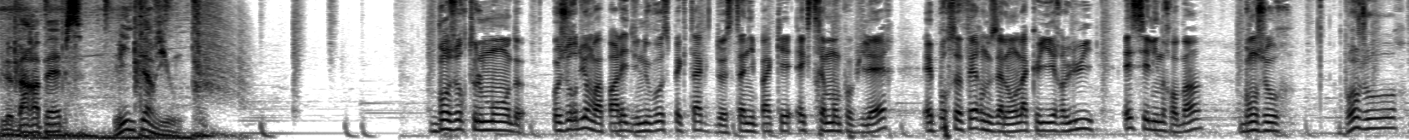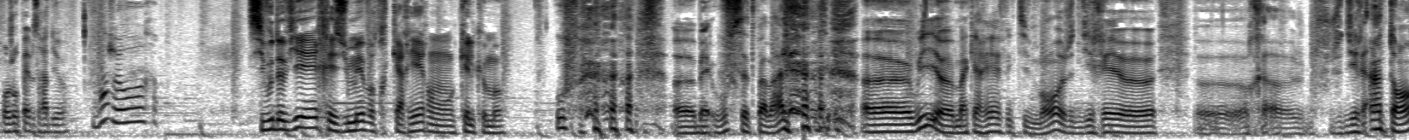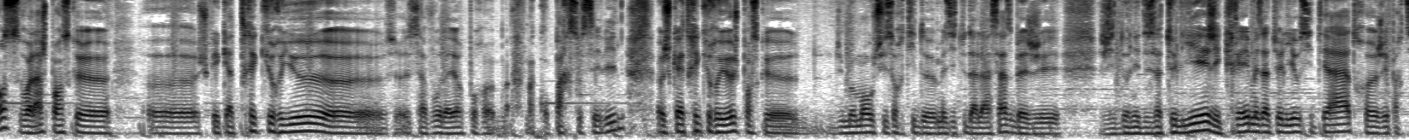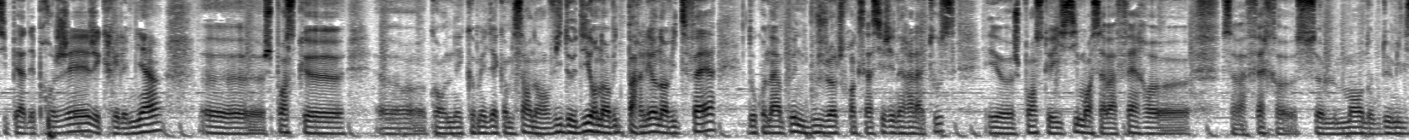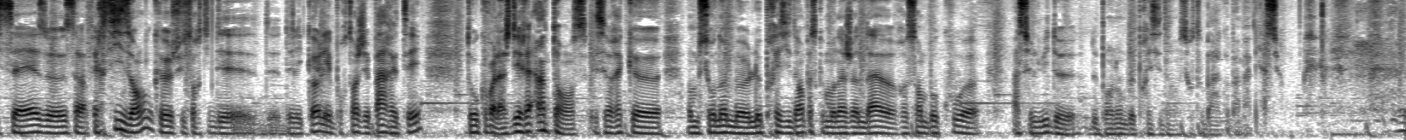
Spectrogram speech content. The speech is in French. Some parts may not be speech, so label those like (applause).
Le bar à peps, l'interview. Bonjour tout le monde. Aujourd'hui, on va parler du nouveau spectacle de Stani Paquet extrêmement populaire. Et pour ce faire, nous allons l'accueillir lui et Céline Robin. Bonjour. Bonjour, bonjour Peps Radio. Bonjour. Si vous deviez résumer votre carrière en quelques mots. Ouf, (laughs) euh, ben, ouf, c'est pas mal. (laughs) euh, oui, euh, ma carrière effectivement, je dirais, euh, je dirais intense. Voilà, je pense que je suis quelqu'un de très curieux. ça vaut d'ailleurs pour ma, comparse Céline. je suis quelqu'un de très curieux. Je pense que du moment où je suis sorti de mes études à l'ASAS, ben, j'ai donné des ateliers, j'ai créé mes ateliers aussi théâtre, j'ai participé à des projets, j'ai créé les miens. je pense que quand on est comédien comme ça, on a envie de dire, on a envie de parler, on a envie de faire. Donc on a un peu une bougeotte, je crois que c'est assez général à tous. Et euh, je pense que ici, moi, ça va faire, euh, ça va faire euh, seulement donc 2016, euh, ça va faire six ans que je suis sorti de l'école et pourtant j'ai pas arrêté. Donc voilà, je dirais intense. Et c'est vrai que on me surnomme le président parce que mon agenda ressemble beaucoup à celui de, de bon nombre de présidents, surtout Barack Obama, bien sûr.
